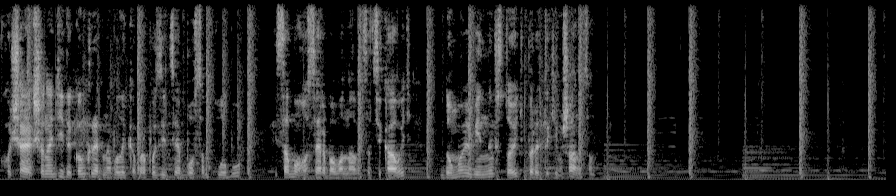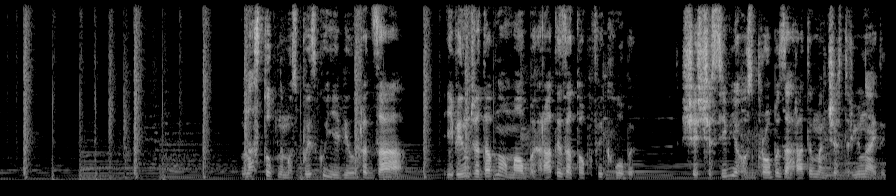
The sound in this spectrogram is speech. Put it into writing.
Хоча, якщо надійде конкретна велика пропозиція босам клубу, і самого серба вона зацікавить, думаю, він не встоїть перед таким шансом. Наступним у списку є Вілфред Заа, і він вже давно мав би грати за топові клуби. Ще з часів його спроби заграти в Манчестер Юнайтед.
